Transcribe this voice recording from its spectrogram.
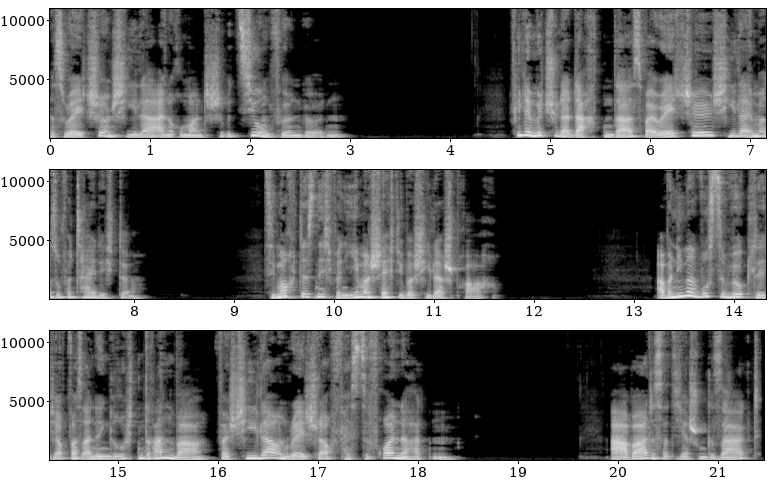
dass Rachel und Sheila eine romantische Beziehung führen würden. Viele Mitschüler dachten das, weil Rachel Sheila immer so verteidigte. Sie mochte es nicht, wenn jemand schlecht über Sheila sprach. Aber niemand wusste wirklich, ob was an den Gerüchten dran war, weil Sheila und Rachel auch feste Freunde hatten. Aber, das hatte ich ja schon gesagt,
